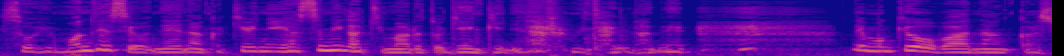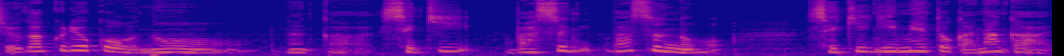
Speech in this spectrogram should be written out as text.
そういうもんですよねなんか急に休みが決まると元気になるみたいなねでも今日はなんか修学旅行のなんか席バスバスの席決めとかなんか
